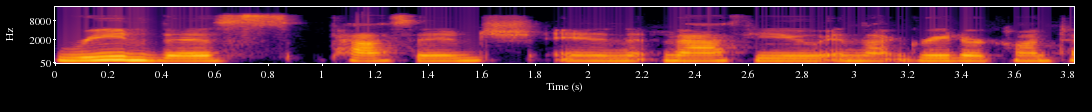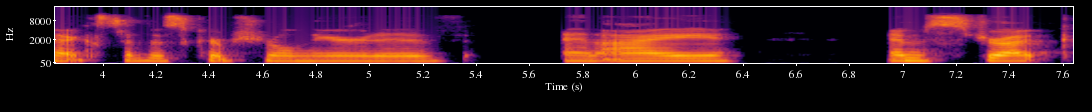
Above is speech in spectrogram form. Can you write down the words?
read this passage in Matthew in that greater context of the scriptural narrative, and I am struck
